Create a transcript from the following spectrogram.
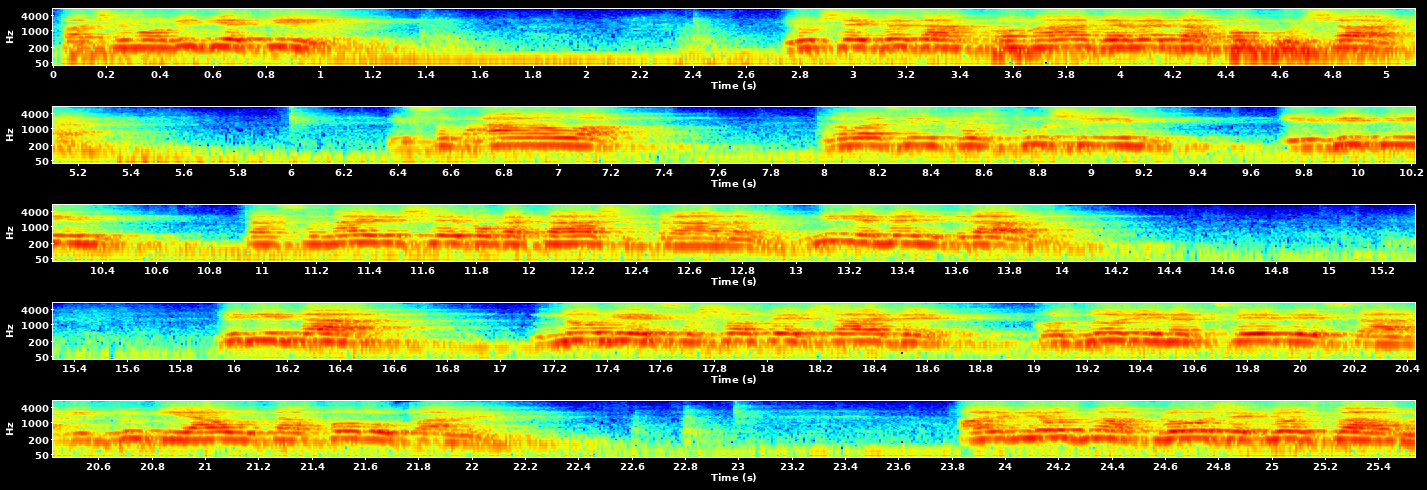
pa ćemo vidjeti, juče gledam komade leda poput šaka, i subhanallah, prolazim kroz bužim i vidim da su najviše bogataši stradali. Nije meni drago. Vidim da mnoge su šofer šajbe kod novih Mercedesa i drugi auta polupane. Ali mi odmah prođe kroz glavu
